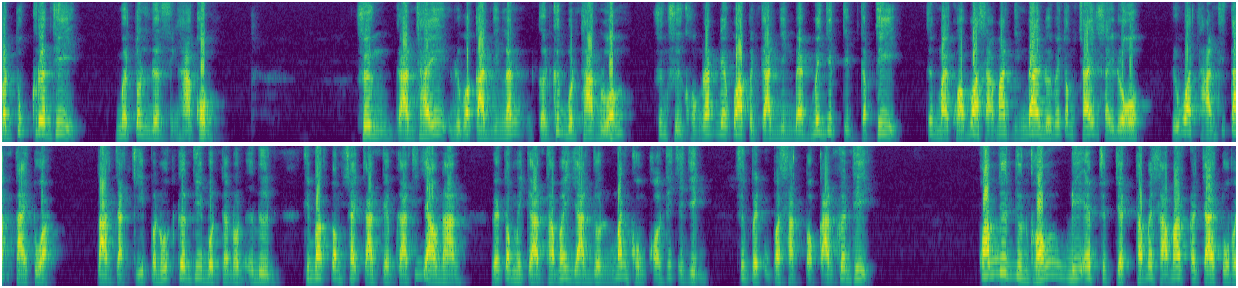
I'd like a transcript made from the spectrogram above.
บรรทุกเคลื่อนที่เมื่อต้นเดือนสิงหาคม ซึ่งการใช้หรือว่าการยิงนั้นเกิดขึ้นบนทางหลวง ซึ่งสื่อของรัฐเรียกว่าเป็นการยิงแบบไม่ยึดติดกับที่ ซึ่งหมายความว่าสามารถยิงได้โดยไม่ต้องใช้ไซโล หรือว่าฐานที่ตั้งตายตัว ต่างจากขีปนาวุธเคลื่อนที่บนถนนอื่นๆ ที่มักต้องใช้การเตรียมการที่ยาวนาน และต้องมีการทำให้ยานยนต์มั่นคงก่อนที่จะยิง ซึ่งเป็นอุปสรรคต่อการเคลื่อนที่ ความยืดหยุ่นของ DF-17 ทำให้สามารถกระจายตัวไป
